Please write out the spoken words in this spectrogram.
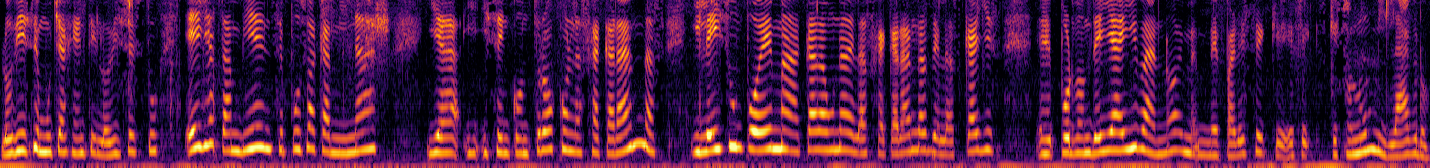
lo dice mucha gente y lo dices tú, ella también se puso a caminar y, y, se encontró con las jacarandas y le hizo un poema a cada una de las jacarandas de las calles eh, por donde ella iba, ¿no? Y me, parece que, que son un milagro.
